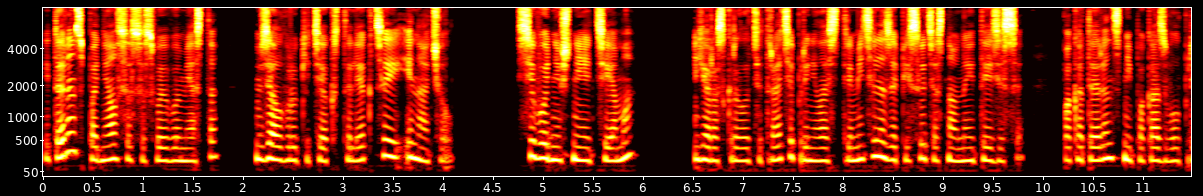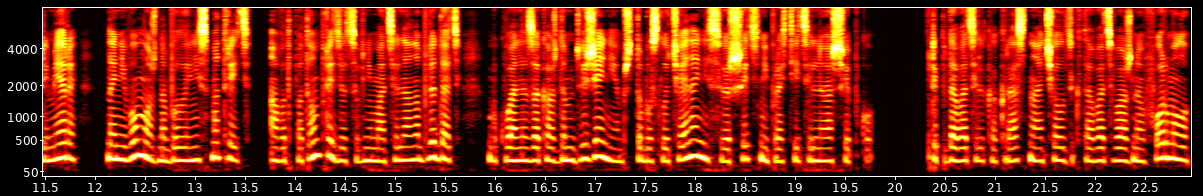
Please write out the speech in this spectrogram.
и Терренс поднялся со своего места, взял в руки текст лекции и начал — Сегодняшняя тема... Я раскрыла тетрадь и принялась стремительно записывать основные тезисы. Пока Терренс не показывал примеры, на него можно было и не смотреть, а вот потом придется внимательно наблюдать, буквально за каждым движением, чтобы случайно не совершить непростительную ошибку. Преподаватель как раз начал диктовать важную формулу,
